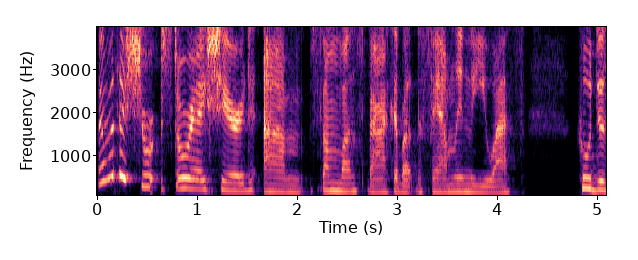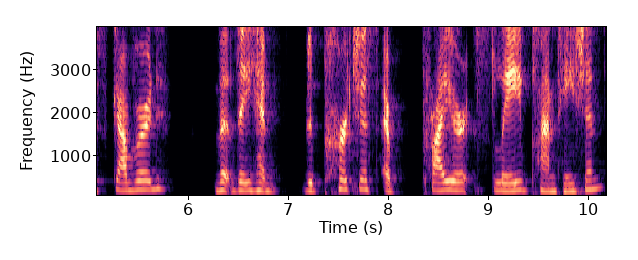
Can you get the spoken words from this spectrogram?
Remember the short story I shared um, some months back about the family in the US who discovered that they had purchased a prior slave plantation?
